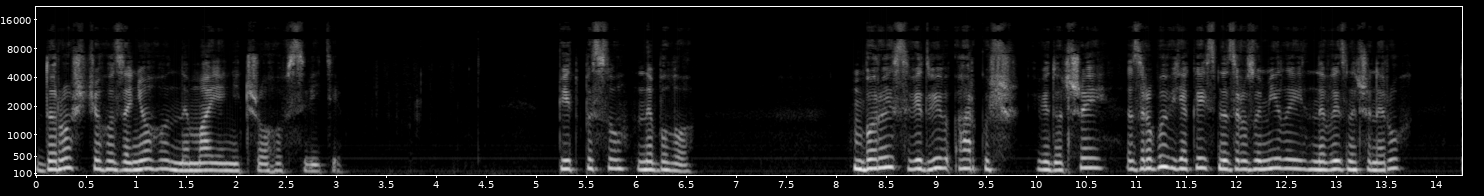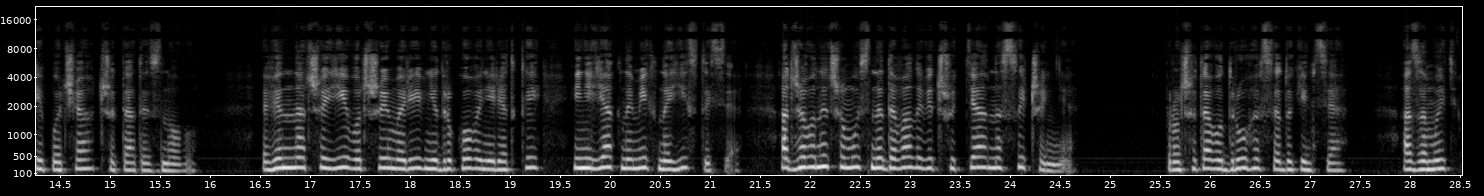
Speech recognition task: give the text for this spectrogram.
дорожчого за нього немає нічого в світі. Підпису не було. Борис відвів аркуш від очей, зробив якийсь незрозумілий невизначений рух і почав читати знову. Він наче їв очима рівні друковані рядки і ніяк не міг наїстися, адже вони чомусь не давали відчуття насичення. Прочитав удруге все до кінця, а за мить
